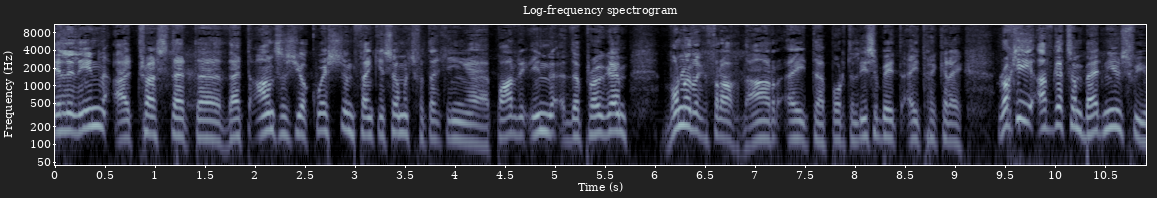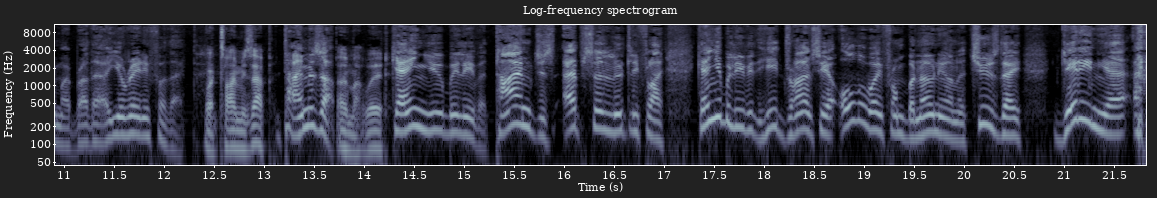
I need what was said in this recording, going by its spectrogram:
Eline, I trust that uh, that answers your question. Thank you so much for taking uh, part in the program. Wonderlike vraag daar uit uh, Port Elizabeth uitgekry. Rocky, I've got some bad news for you, my brother. Are you ready for that? What time is up? Time is up. Oh my word. Can you believe it? Time just absolutely fly. Can you believe it? He drives here all the way from Benoni on a Tuesday, getting here, and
